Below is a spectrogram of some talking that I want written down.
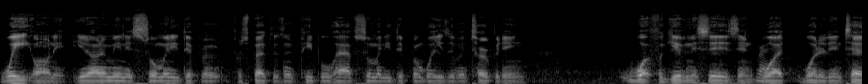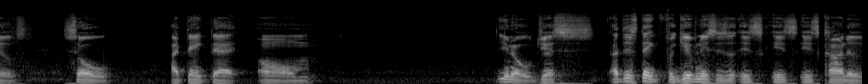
weight on it. You know what I mean? There's so many different perspectives and people have so many different ways of interpreting what forgiveness is and Right. what what it entails. So I think that um, you know, just I just think forgiveness is is is is kind of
